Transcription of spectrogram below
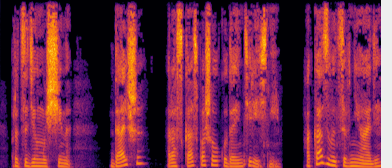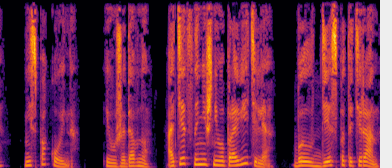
— процедил мужчина. Дальше рассказ пошел куда интересней. Оказывается, в Ниаде неспокойно. И уже давно. Отец нынешнего правителя был деспот и тиран.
